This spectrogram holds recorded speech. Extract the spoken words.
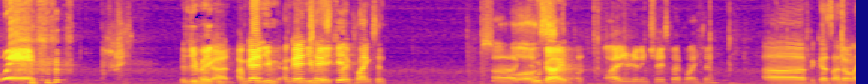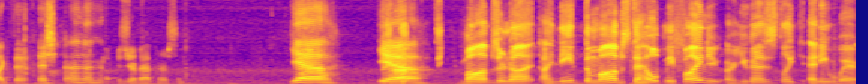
Whee! Did you Oh, make God. it? I'm getting. did you, I'm getting did you chased by plankton. So Uh. Who died? Why are you're getting chased by Plankton? Uh, because I don't like fish. Uh, Because you're a bad person. yeah. Yeah. Mobs are not. I need the mobs to help me find you. Are you guys like anywhere?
